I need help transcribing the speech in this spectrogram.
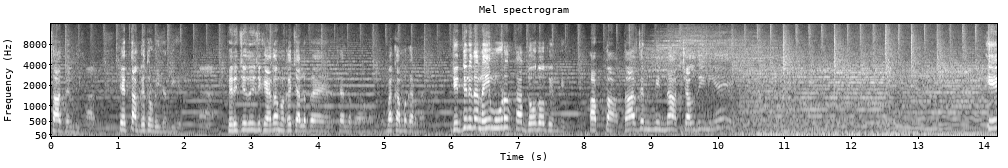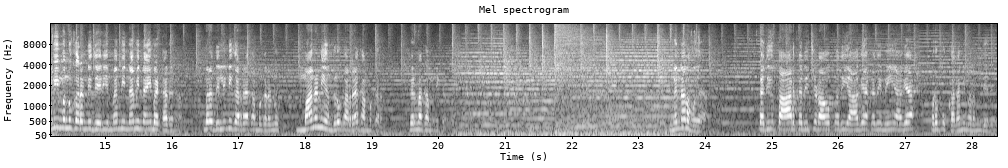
ਸਾਥ ਦਿੰਦੀ। ਇਹ ਧਾਗੇ ਤੋੜੀ ਜਾਂਦੀ ਹੈ। ਫਿਰ ਜਦੋਂ ਇਹ ਕਹਿਦਾ ਮੈਂ ਕਿਹਾ ਚੱਲ ਪਿਆ ਚੱਲ ਪਿਆ ਮੈਂ ਕੰਮ ਕਰਨਾ। ਜਿਸ ਦਿਨ ਇਹਦਾ ਨਹੀਂ ਮੂਡ ਤਾਂ ਦੋ ਦੋ ਤਿੰਨ ਦਿਨ। ਹਫਤਾ 10 ਦਿਨ, ਮਹੀਨਾ ਚੱਲਦੀ ਨਹੀਂ ਹੈ ਇਹ ਵੀ ਮੈਨੂੰ ਕਰਨ ਨਹੀਂ ਦੇ ਰਹੀ ਮੈਂ ਮਹੀਨਾ ਮਹੀਨਾ ਹੀ ਬੈਠਾ ਰਹਿਣਾ ਮੇਰਾ ਦਿਲ ਹੀ ਨਹੀਂ ਕਰ ਰਿਹਾ ਕੰਮ ਕਰਨ ਨੂੰ। ਮਨ ਨਹੀਂ ਅੰਦਰੋਂ ਕਰ ਰਿਹਾ ਕੰਮ ਕਰਨ। ਫਿਰ ਮੈਂ ਕੰਮ ਨਹੀਂ ਕਰਦਾ। ਮੇਰੇ ਨਾਲ ਹੋਇਆ। ਕਦੀ ਉਤਾਰ, ਕਦੀ ਚੜਾਓ, ਕਦੀ ਆ ਗਿਆ, ਕਦੀ ਨਹੀਂ ਆ ਗਿਆ, ਪਰ ਉਹ ਭੁੱਖਾ ਤਾਂ ਨਹੀਂ ਮਰਨ ਦੇ ਰਿਹਾ।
